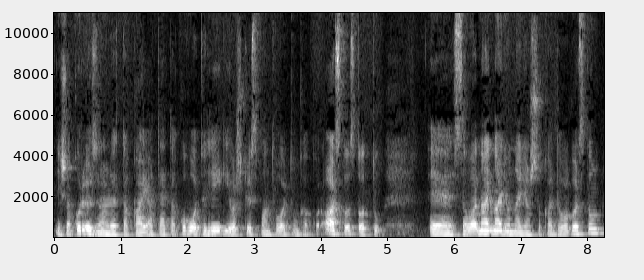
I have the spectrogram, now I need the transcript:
és akkor özönlött a kaja. Tehát akkor volt, hogy régiós központ voltunk, akkor azt osztottuk. Szóval nagyon-nagyon sokat dolgoztunk,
